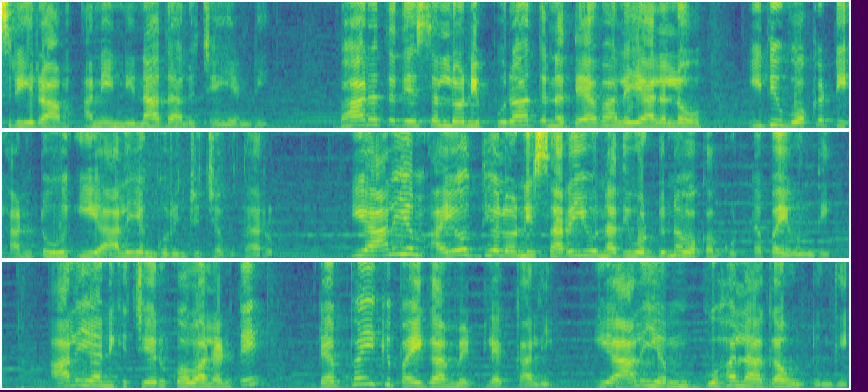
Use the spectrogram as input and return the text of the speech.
శ్రీరామ్ అని నినాదాలు చేయండి. భారతదేశంలోని పురాతన దేవాలయాలలో ఇది ఒకటి అంటూ ఈ ఆలయం గురించి చెబుతారు. ఈ ఆలయం అయోధ్యలోని సరయు నది ఒడ్డున ఒక గుట్టపై ఉంది. ఆలయానికి చేరుకోవాలంటే డెబ్బైకి పైగా మెట్లెక్కాలి. ఈ ఆలయం గుహలాగా ఉంటుంది.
